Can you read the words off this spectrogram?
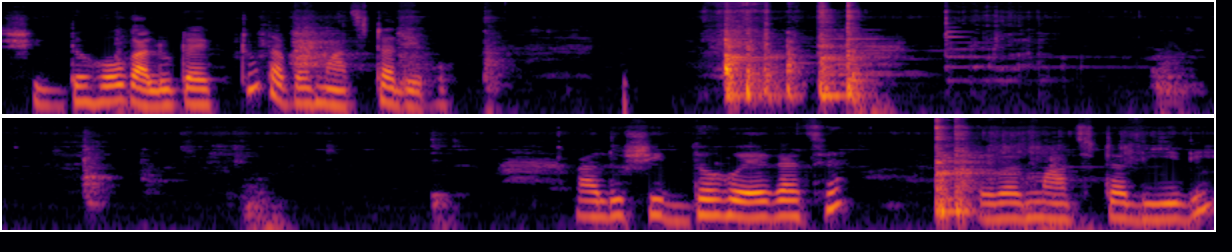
সিদ্ধ হোক, আলুটা একটু, তারপর মাছটা দেব। আলু সিদ্ধ হয়ে গেছে। এবার মাছটা দিয়ে দিই।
